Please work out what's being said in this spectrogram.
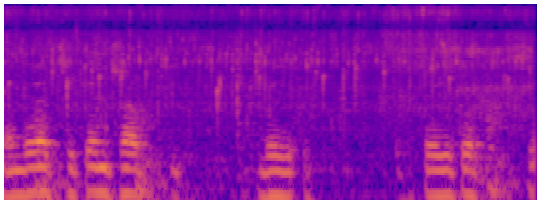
বন্ধুরা চিকেন চপ তৈরি করছি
